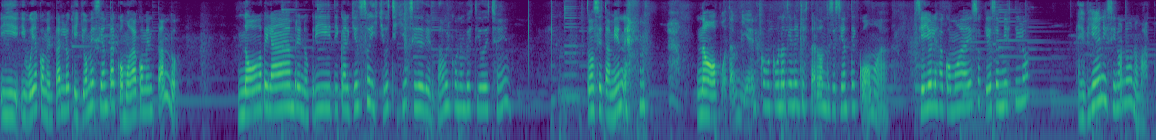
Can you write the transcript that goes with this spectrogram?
Y, voy a comentar lo que yo me sienta cómoda comentando. No pelambre, no crítica. ¿Quién soy yo, chiquilla? Si de verdad voy con un vestido de chain. Entonces también... no, pues también es como que uno tiene que estar donde se siente cómoda. Si a ellos les acomoda eso, que ese es mi estilo, es bien y si no, no, nomás. Po.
